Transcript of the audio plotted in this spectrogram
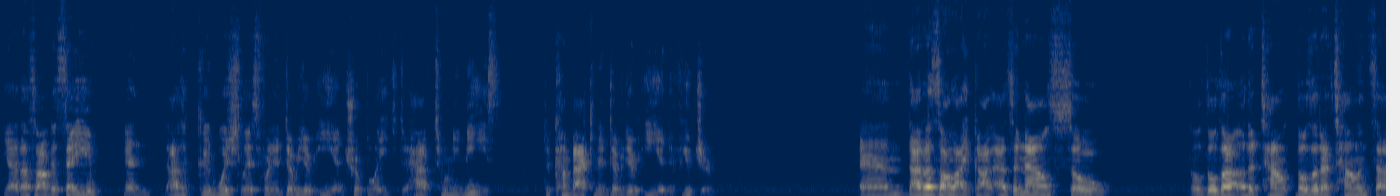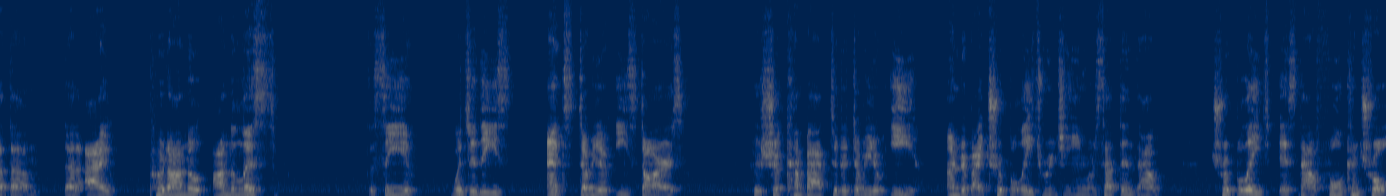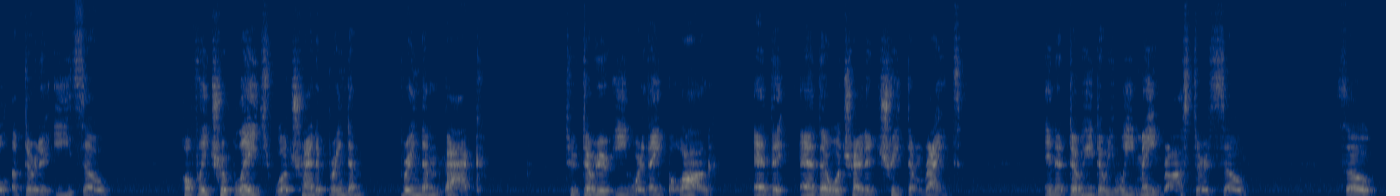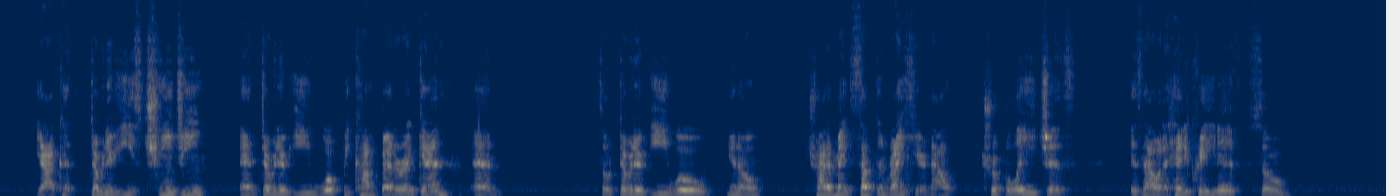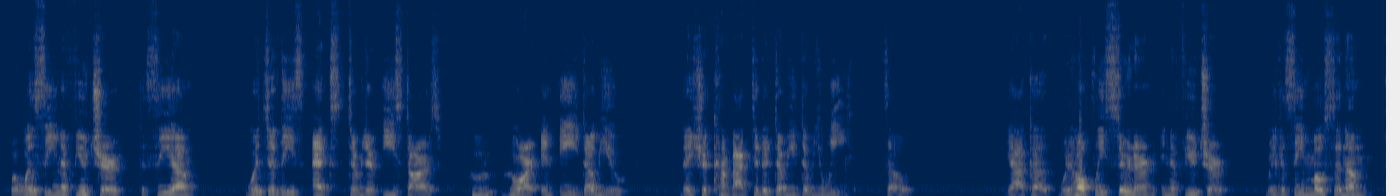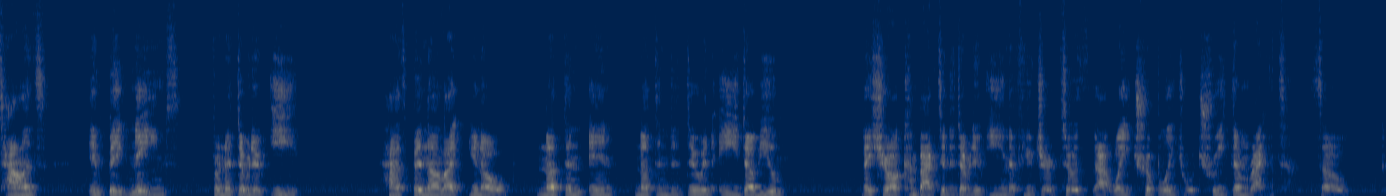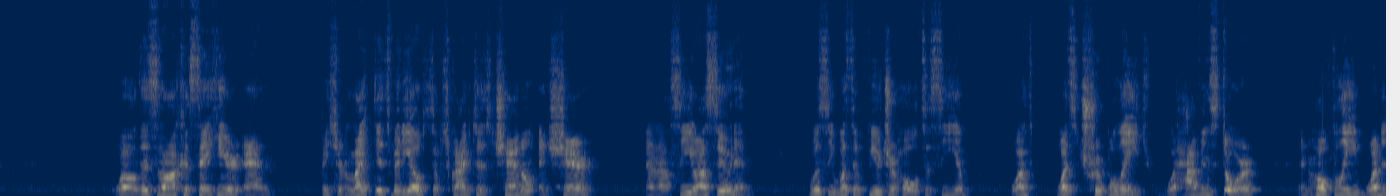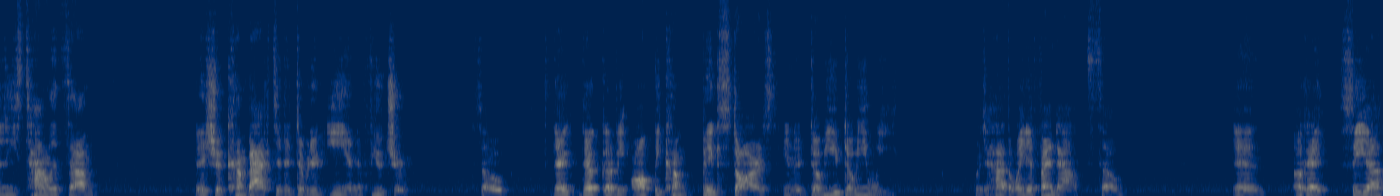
yeah, that's all I can say. And that's a good wish list for the WWE and Triple H to have Tony Nese to come back in the WWE in the future. And that is all I got as announced. So those, those are other talent. Those are the talents that um that I put on the on the list to see which of these ex WWE stars who should come back to the WWE under by Triple H regime or something. Now Triple H is now full control of WWE, so hopefully Triple H will try to bring them bring them back to WWE where they belong, and they and they will try to treat them right in a WWE main roster. So, so yeah, because WWE is changing, and WWE will become better again, and so WWE will you know try to make something right here. Now Triple H is is now at a head creative, so but we'll see in the future to see um which of these ex WWE stars who who are in AEW they should come back to the WWE. So yeah, cause we hopefully sooner in the future we can see most of them talents in big names from the WWE has been uh, like you know nothing in nothing to do in AEW. They should all come back to the WWE in the future, so that way Triple H will treat them right. So, well, this is all I can say here, and be sure to like this video, subscribe to this channel, and share. And I'll see you all soon, and we'll see what the future holds to see what what's Triple H will have in store, and hopefully one of these talents um they should come back to the WWE in the future. So they they're gonna be all become big stars in the WWE, which I had to wait to find out. So, and okay, see ya.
